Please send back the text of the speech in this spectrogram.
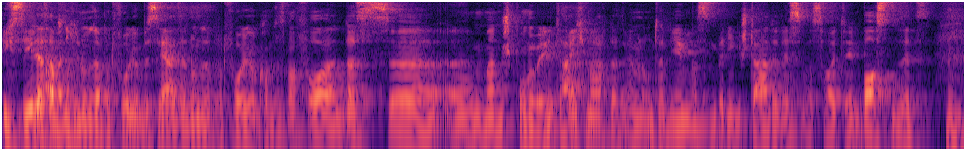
Ich sehe das aber nicht in unserem Portfolio bisher. Also in unserem Portfolio kommt es mal vor, dass äh, äh, man einen Sprung über den Teich macht. Also wir haben ein Unternehmen, was in Berlin gestartet ist, was heute in Boston sitzt, mhm.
